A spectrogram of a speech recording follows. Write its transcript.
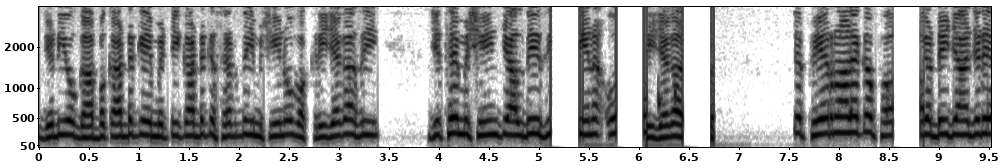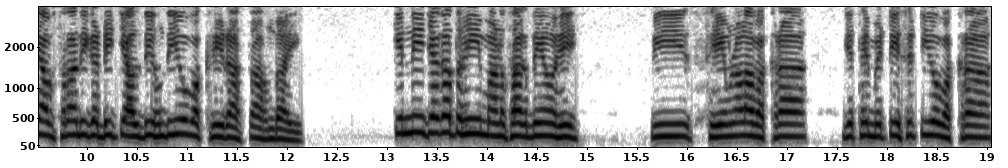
ਜਿਹੜੀ ਉਹ ਗੱਬ ਕੱਢ ਕੇ, ਮਿੱਟੀ ਕੱਢ ਕੇ ਸਿੱਟਦੀ, ਮਸ਼ੀਨ ਉਹ ਵੱਖਰੀ ਜਗ੍ਹਾ ਸੀ। ਜਿੱਥੇ ਮਸ਼ੀਨ ਚੱਲਦੀ ਸੀ ਉਹ ਵੱਖਰੀ ਜਗ੍ਹਾ ਤੇ ਫੇਰ ਨਾਲ ਇੱਕ ਫੌਜ ਗੱਡੀ ਜਾਂ ਜਿਹੜੇ ਅਫਸਰਾਂ ਦੀ ਗੱਡੀ ਚੱਲਦੀ ਹੁੰਦੀ, ਉਹ ਵੱਖਰੀ ਰਸਤਾ ਹੁੰਦਾ ਸੀ। ਕਿੰਨੀ ਜਗ੍ਹਾ ਤੁਸੀਂ ਮੰਨ ਸਕਦੇ ਹੋ ਇਹ? ਵੀ ਸੇਮ ਵਾਲਾ ਵੱਖਰਾ, ਜਿੱਥੇ ਮਿੱਟੀ ਸਿੱਟੀ ਉਹ ਵੱਖਰਾ,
